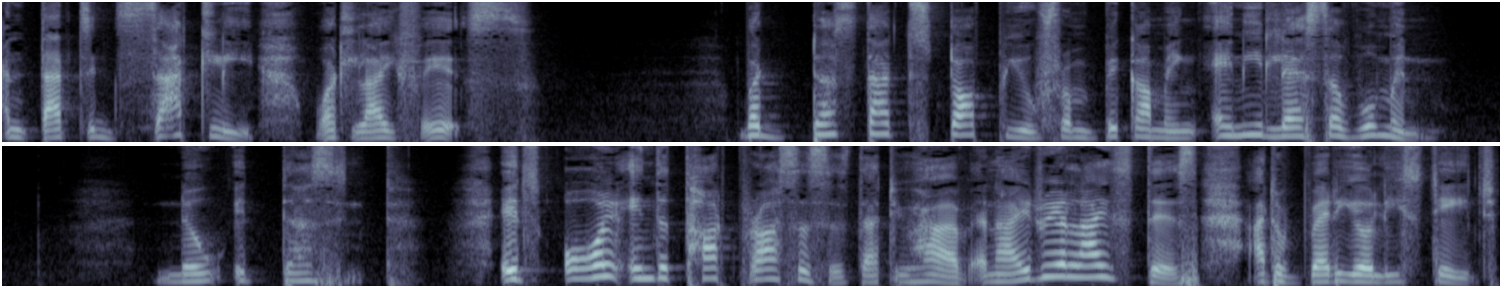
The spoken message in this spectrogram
And that's exactly what life is. But does that stop you from becoming any less a woman? No, it doesn't. It's all in the thought processes that you have, and I realized this at a very early stage,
